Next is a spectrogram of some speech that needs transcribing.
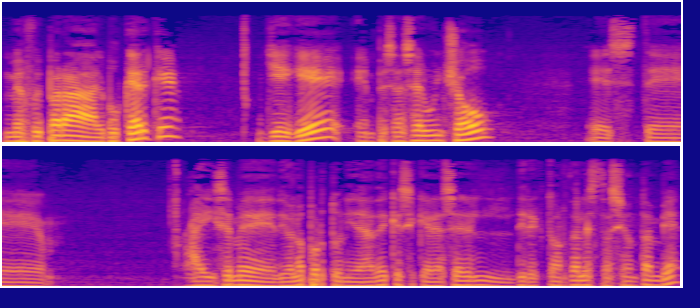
Me fui para Albuquerque. Llegué, empecé a hacer un show. Este. Ahí se me dio la oportunidad de que si quería ser el director de la estación también.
